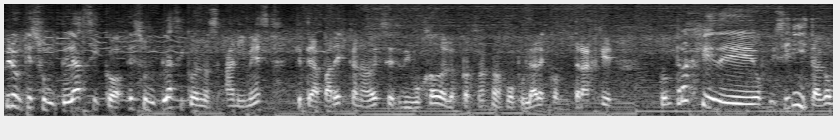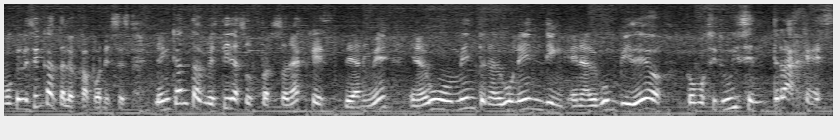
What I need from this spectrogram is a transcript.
Vieron que es un clásico, es un clásico en los animes que te aparezcan a veces dibujados los personajes más populares con traje con traje de oficinista, como que les encanta a los japoneses. Le encantan vestir a sus personajes de anime en algún momento, en algún ending, en algún video, como si tuviesen trajes.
